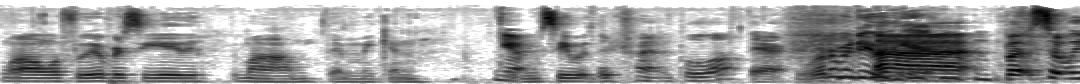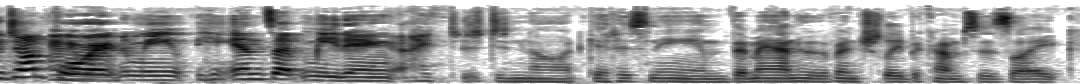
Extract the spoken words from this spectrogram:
Well, if we ever see the mom, then we can, we Yeah. see what they're trying to pull off there. What are we doing Uh, here? but so we jump Anyway. forward, and we he ends up meeting. I d- did not get his name. The man who eventually becomes his like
